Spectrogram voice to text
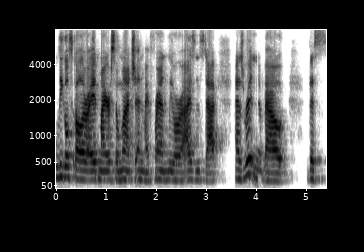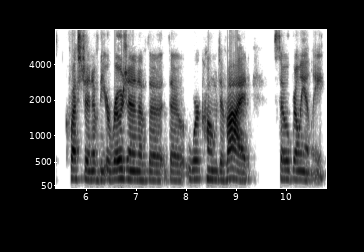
legal scholar I admire so much, and my friend Leora Eisenstadt, has written about this question of the erosion of the, the work home divide so brilliantly.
